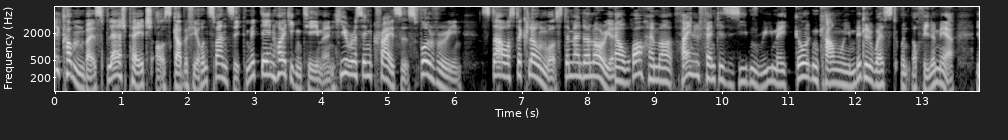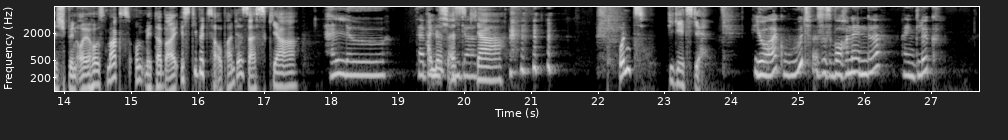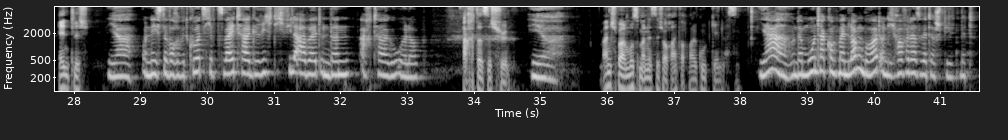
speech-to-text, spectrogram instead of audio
Willkommen bei Splash Page Ausgabe 24 mit den heutigen Themen Heroes in Crisis, Wolverine, Star Wars The Clone Wars, The Mandalorian, Warhammer, Final Fantasy VII Remake, Golden Kamuy, Middle West und noch viele mehr. Ich bin euer Host Max und mit dabei ist die bezaubernde Saskia. Hallo, da bin Hallo ich wieder. Saskia. und wie geht's dir? Ja, gut, es ist Wochenende, ein Glück. Endlich. Ja, und nächste Woche wird kurz. Ich habe zwei Tage richtig viel Arbeit und dann acht Tage Urlaub. Ach, das ist schön. Ja. Manchmal muss man es sich auch einfach mal gut gehen lassen. Ja, und am Montag kommt mein Longboard und ich hoffe, das Wetter spielt mit.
